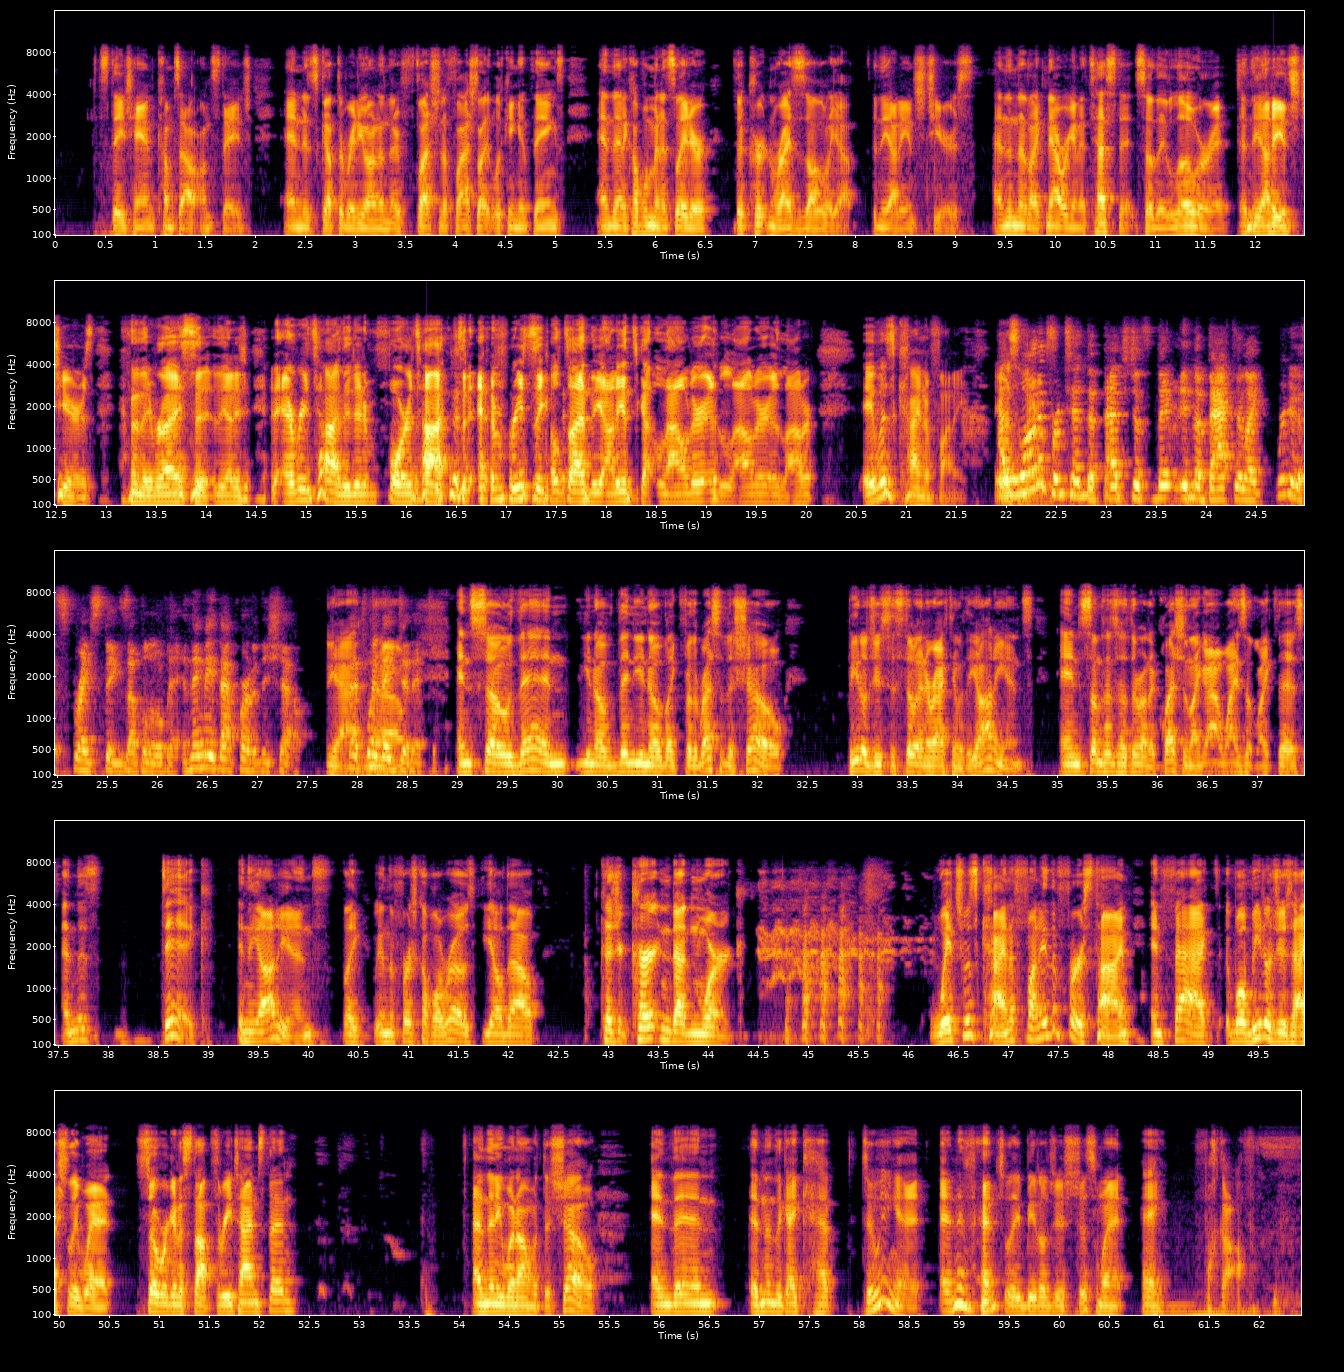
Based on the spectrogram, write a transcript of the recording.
stagehand comes out on stage, and it's got the radio on, and they're flashing a flashlight, looking at things, and then a couple minutes later, the curtain rises all the way up, and the audience cheers. And then they're like, "Now we're gonna test it." So they lower it, and the audience cheers. And then they rise it, and the audience. And every time they did it four times, and every single time the audience got louder and louder and louder. It was kind of funny. I want to pretend that that's just they, in the back. They're like, we're gonna spice things up a little bit, and they made that part of the show. Yeah, That's why no. they did it. And so then, you know, then you know, like for the rest of the show, Beetlejuice is still interacting with the audience, and sometimes he'll throw out a question like, "Ah, why is it like this?" And this dick in the audience, like in the first couple of rows, yelled out, "Cause your curtain doesn't work," which was kind of funny the first time. In fact, well, Beetlejuice actually went, "So we're gonna stop three times then," and then he went on with the show, and then and then the guy kept doing it, and eventually Beetlejuice just went, "Hey, fuck off,"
